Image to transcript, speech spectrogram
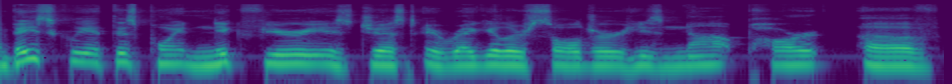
And basically, at this point, Nick Fury is just a regular soldier. He's not part of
